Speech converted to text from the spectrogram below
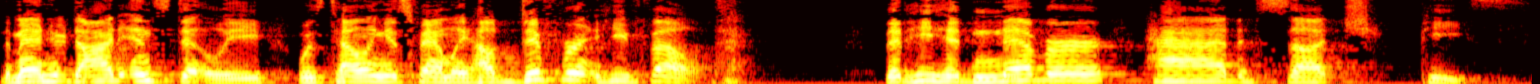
The man who died instantly was telling his family how different he felt, that he had never had such peace.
